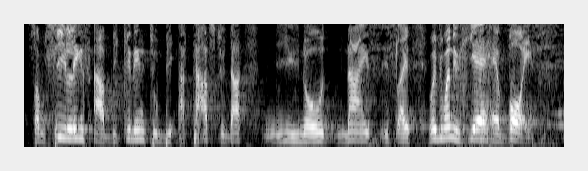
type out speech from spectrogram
Some feelings are beginning to be attached to that, you know, nice. It's like when you hear her voice,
